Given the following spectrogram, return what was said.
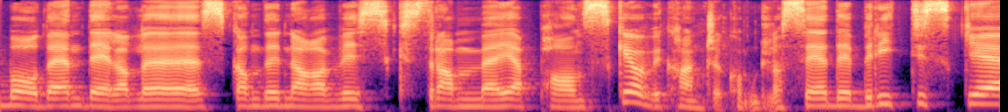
både en del av det skandinavisk stramme japanske, og vi kanskje kommer til å se det britiske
